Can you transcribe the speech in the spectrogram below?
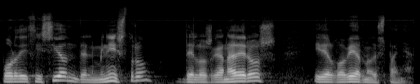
por decisión del ministro, de los ganaderos y del Gobierno de España.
